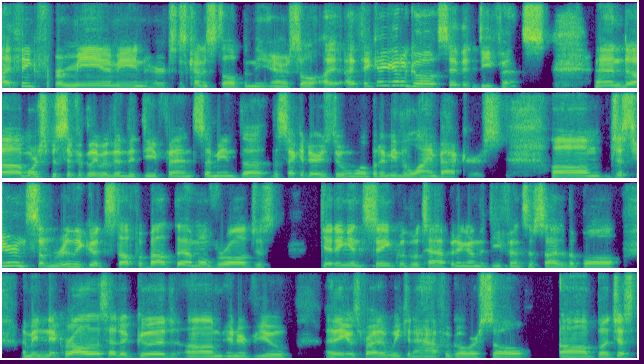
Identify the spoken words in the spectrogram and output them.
I think for me, I mean, Hurts is kind of still up in the air. So I, I think I got to go say the defense. And uh, more specifically within the defense, I mean, the, the secondary is doing well, but I mean, the linebackers. Um, just hearing some really good stuff about them overall, just getting in sync with what's happening on the defensive side of the ball. I mean, Nick Rallis had a good um, interview. I think it was probably a week and a half ago or so uh, but just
